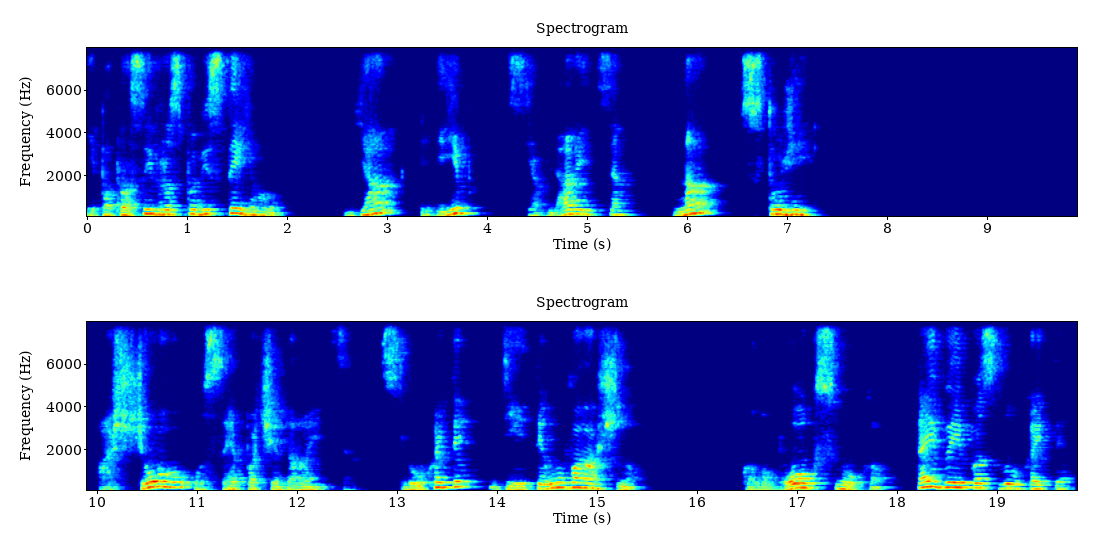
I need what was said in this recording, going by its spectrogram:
і попросив розповісти йому, як хліб з'являється на столі. А з чого усе починається? Слухайте, діти, уважно. Колобок слухав, та й ви послухайте.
